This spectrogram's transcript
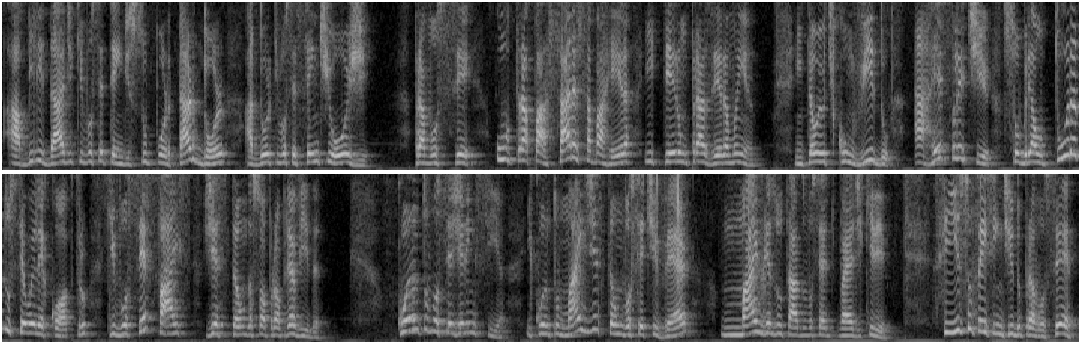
à habilidade que você tem de suportar dor, a dor que você sente hoje, para você ultrapassar essa barreira e ter um prazer amanhã. Então eu te convido a refletir sobre a altura do seu helicóptero que você faz gestão da sua própria vida quanto você gerencia. E quanto mais gestão você tiver, mais resultados você vai adquirir. Se isso fez sentido para você,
